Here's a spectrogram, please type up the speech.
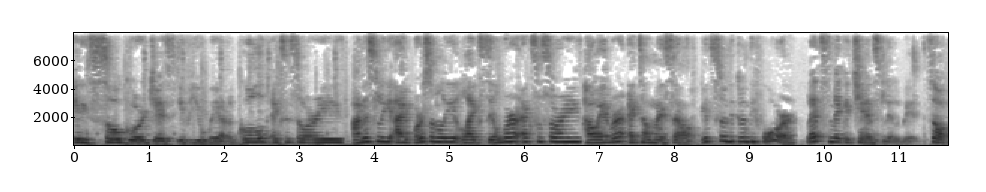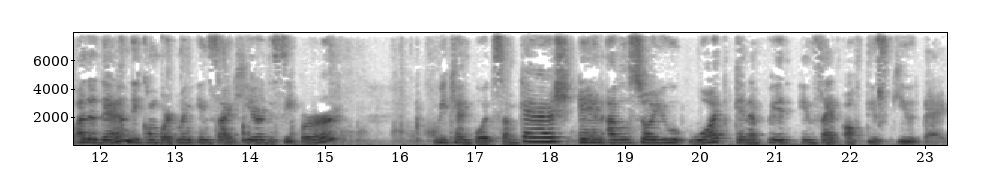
It is so gorgeous if you wear a gold accessories. Honestly i personally like silver accessories. However i tell myself it's 2024 let's make a chance a little bit. So other than the compartment inside here the zipper we can put some cash and I will show you what can I fit inside of this cute bag.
